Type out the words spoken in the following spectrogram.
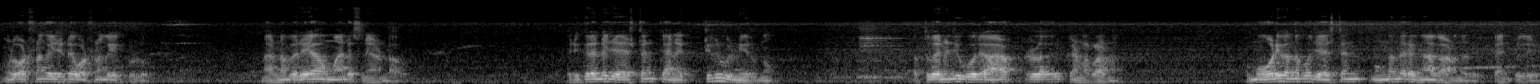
നമ്മൾ ഭക്ഷണം കഴിച്ചിട്ടേ ഭക്ഷണം കഴിക്കുള്ളൂ. മരണം വരെ ആ ഉമ്മാന്റെ സ്നേഹം ഉണ്ടാവും. ഒരിക്കലും എന്റെ ജ്യേഷ്ഠൻ കിണറ്റിൽ വീണിരുന്നു. പത്ത് പതിനഞ്ച് കോൽ ആ ഉള്ള ഒരു കിണറാണ്. ഉമ്മ ഓടി വന്നപ്പോൾ ജ്യേഷ്ഠൻ മുങ്ങുന്ന രംഗാ കാണുന്നത്? കിണറ്റിൽ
